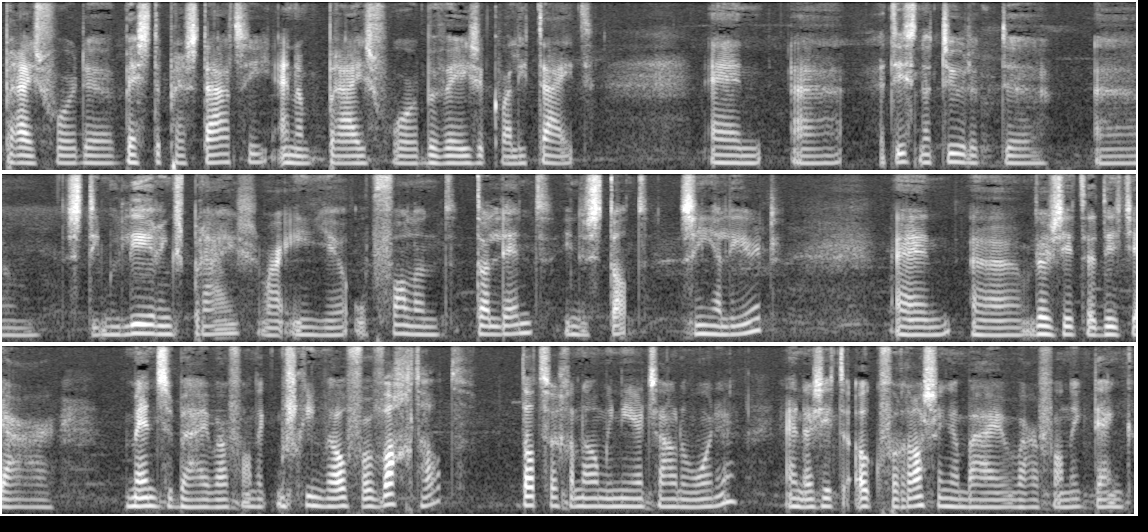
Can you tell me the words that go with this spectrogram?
prijs voor de beste prestatie en een prijs voor bewezen kwaliteit. En uh, het is natuurlijk de stimuleringsprijs waarin je opvallend talent in de stad signaleert. En er zitten dit jaar mensen bij waarvan ik misschien wel verwacht had dat ze genomineerd zouden worden. En daar zitten ook verrassingen bij waarvan ik denk:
